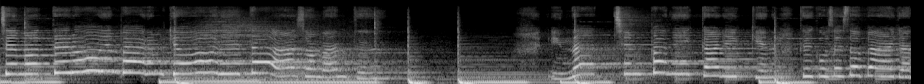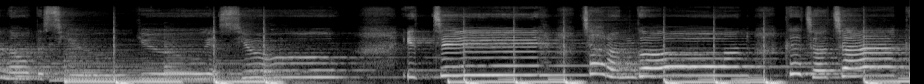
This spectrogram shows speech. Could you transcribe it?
제 멋대로인 바람결을 따서 만든 이 나침반이 가리킨 그곳에서 발견 you, you, 저 자그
